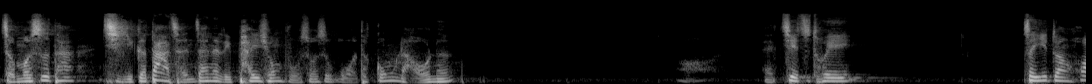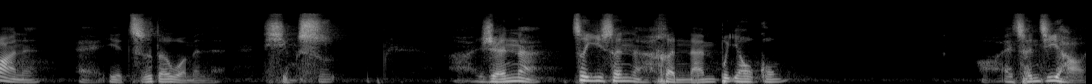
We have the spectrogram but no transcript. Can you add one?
怎么是他几个大臣在那里拍胸脯说是我的功劳呢？哦，哎，介之推这一段话呢，哎，也值得我们醒思啊！人呢，这一生呢，很难不邀功。哦，哎，成绩好，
